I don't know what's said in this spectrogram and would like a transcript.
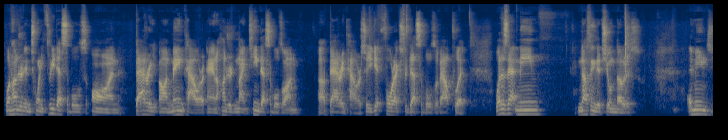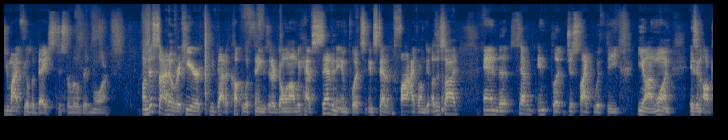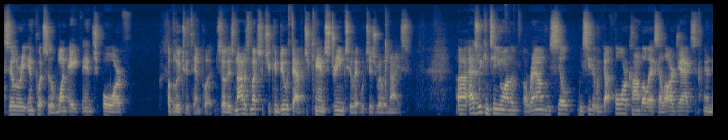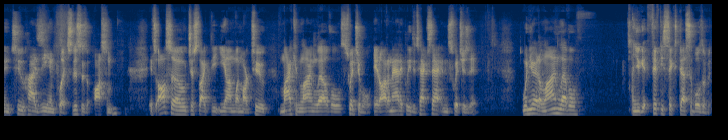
123 decibels on battery on main power and 119 decibels on uh, battery power. So you get four extra decibels of output. What does that mean? Nothing that you'll notice. It means you might feel the bass just a little bit more. On this side over here, we've got a couple of things that are going on. We have seven inputs instead of the five on the other side. And the seventh input, just like with the Eon 1, is an auxiliary input, so the 1 8 inch or a Bluetooth input. So there's not as much that you can do with that, but you can stream to it, which is really nice. Uh, as we continue on around, we still we see that we've got four combo XLR jacks and then two high Z inputs. This is awesome. It's also just like the Eon 1 Mark II, mic and line level switchable. It automatically detects that and switches it. When you're at a line level and you get 56 decibels of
